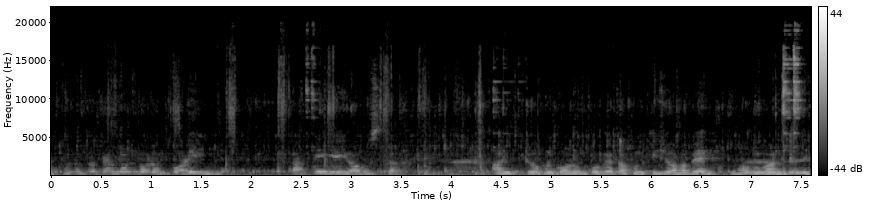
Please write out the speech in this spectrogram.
এখনও তো তেমন গরম পড়েইনি তাতেই এই অবস্থা। আর একটু গরম পড়বে তখন কিছু হবে? ভগবান জানে।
